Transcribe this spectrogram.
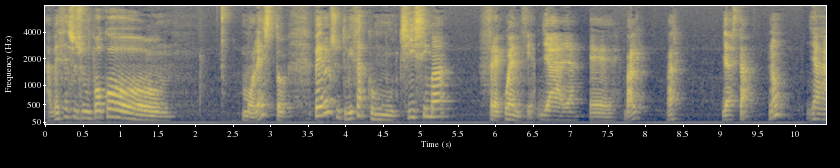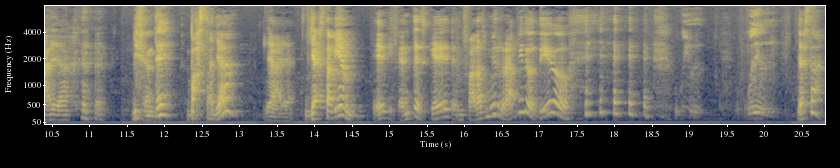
A veces es un poco... molesto, pero se utiliza con muchísima frecuencia. Ya, ya. Eh, vale, vale. Ya está, ¿no? Ya, ya. Vicente, ¡basta ya! Ya, ya. ¡Ya está bien! Eh, Vicente, es que te enfadas muy rápido, tío. ya está.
